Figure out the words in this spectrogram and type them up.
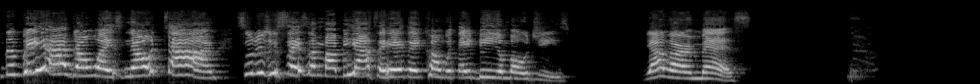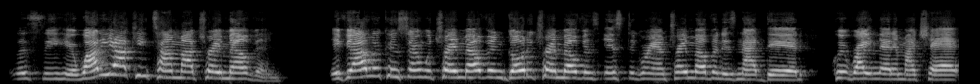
the beehive don't waste no time. Soon as you say something about Beyonce, here they come with their bee emojis. Y'all are a mess. Let's see here. Why do y'all keep talking about Trey Melvin? If y'all are concerned with Trey Melvin, go to Trey Melvin's Instagram. Trey Melvin is not dead. Quit writing that in my chat.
